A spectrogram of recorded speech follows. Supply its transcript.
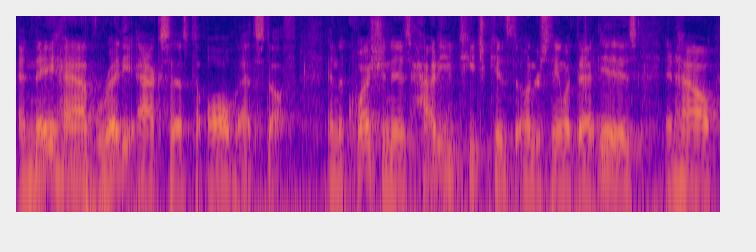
And they have ready access to all that stuff. And the question is, how do you teach kids to understand what that is and how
